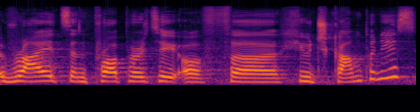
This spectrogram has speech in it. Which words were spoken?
rights and property of uh, huge companies.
